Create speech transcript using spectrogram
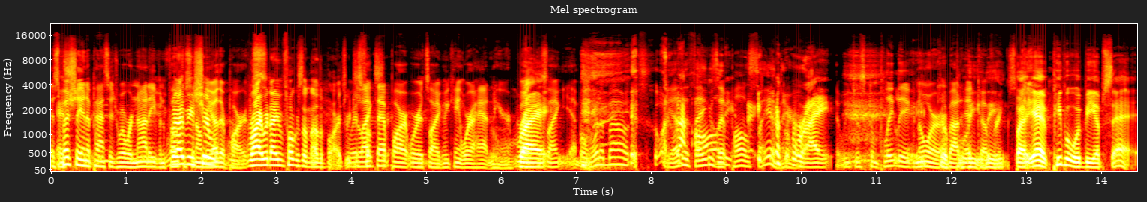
Especially in a passage where we're not even We're not focusing even on sure- the other parts. Right, we're not even focused on the other parts. We're We just like that part where it's like we can't wear a hat in here. But Right. It's like, yeah, but what about What the other about things all that the- Paul's saying there? right. That we just completely ignore about head Completely. coverings. But yeah, people would be upset that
